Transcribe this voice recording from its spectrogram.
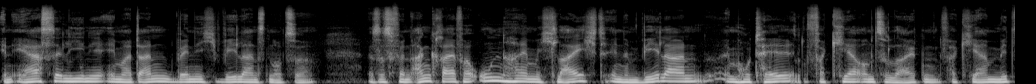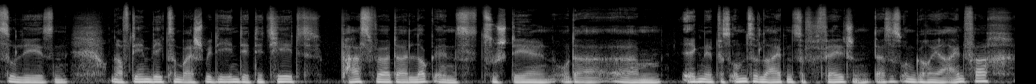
In erster Linie immer dann, wenn ich WLANs nutze. Es ist für einen Angreifer unheimlich leicht, in einem WLAN im Hotel Verkehr umzuleiten, Verkehr mitzulesen und auf dem Weg zum Beispiel die Identität, Passwörter, Logins zu stehlen oder ähm, irgendetwas umzuleiten, zu verfälschen. Das ist ungeheuer einfach.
